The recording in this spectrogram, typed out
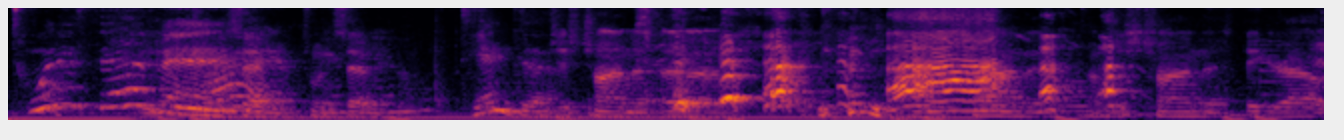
27. 27, 27. Tender. I'm just trying to. Uh, I'm, just trying to I'm just trying to figure out,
